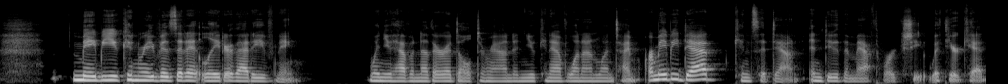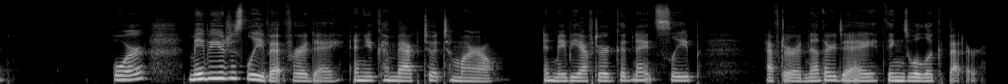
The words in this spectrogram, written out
Maybe you can revisit it later that evening when you have another adult around and you can have one on one time. Or maybe dad can sit down and do the math worksheet with your kid. Or maybe you just leave it for a day and you come back to it tomorrow. And maybe after a good night's sleep, after another day, things will look better.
